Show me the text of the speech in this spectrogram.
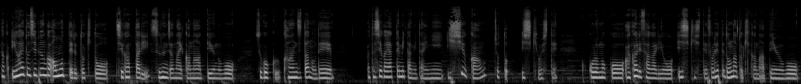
なんか意外と自分が思ってる時と違ったりするんじゃないかなっていうのをすごく感じたので私がやってみたみたいに1週間ちょっと意識をして心のこう上がり下がりを意識してそれってどんな時かなっていうのを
